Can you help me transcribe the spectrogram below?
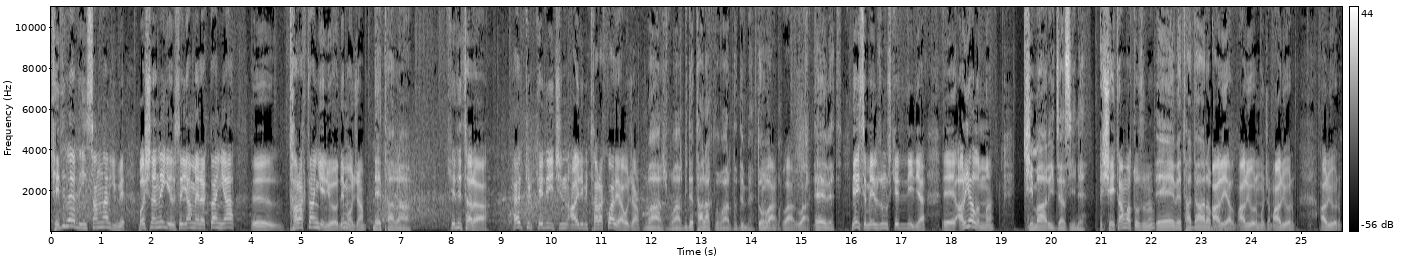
Kediler de insanlar gibi başına ne gelirse ya meraktan ya e, taraktan geliyor değil mi hocam? Ne tara Kedi tarağı. Her tür kedi için ayrı bir tarak var ya hocam. var var bir de taraklı vardı değil mi? Doğru. Var var var. Evet. Neyse mevzumuz kedi değil ya. E, arayalım mı? Kimi arayacağız yine? E, şeytan vatozunu. Evet hadi ara bakalım. Arayalım. Arıyorum hocam. Arıyorum. Arıyorum.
